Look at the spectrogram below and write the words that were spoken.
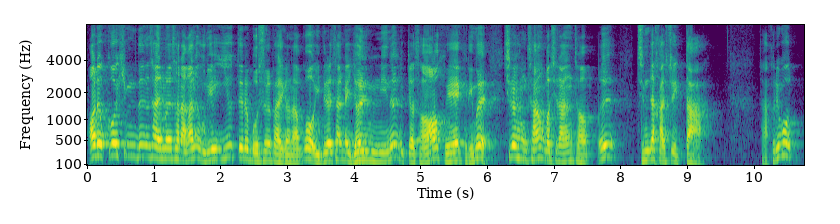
어렵고 힘든 삶을 살아가는 우리의 이웃들의 모습을 발견하고 이들의 삶의 열민을 느껴서 그의 그림을 시로 형성한 것이라는 점을 짐작할 수 있다. 자, 그리고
